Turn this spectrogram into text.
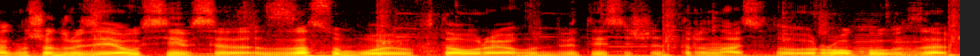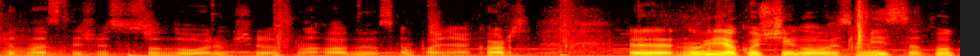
Так, ну що, друзі, я усівся за собою в Таурегу 2013 року за 15 800 доларів. Ще раз нагадую, з компанії Cars. Е, ну і як очікувалось, місця тут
